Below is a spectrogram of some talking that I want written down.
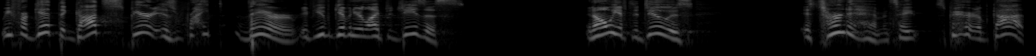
We forget that God's Spirit is right there if you've given your life to Jesus. And all we have to do is, is turn to Him and say, Spirit of God,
